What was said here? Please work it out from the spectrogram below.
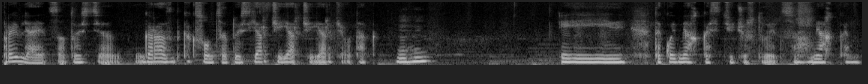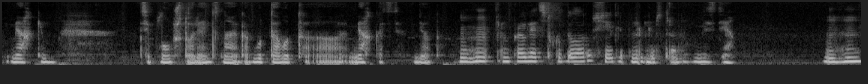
проявляется, то есть э, гораздо как солнце, то есть ярче, ярче, ярче, вот так. Угу. И такой мягкостью чувствуется, мягким, мягким теплом, что ли, я не знаю, как будто вот э, мягкость идет. Угу. Он проявляется только в Беларуси или по другим угу. странам? Везде. Угу.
